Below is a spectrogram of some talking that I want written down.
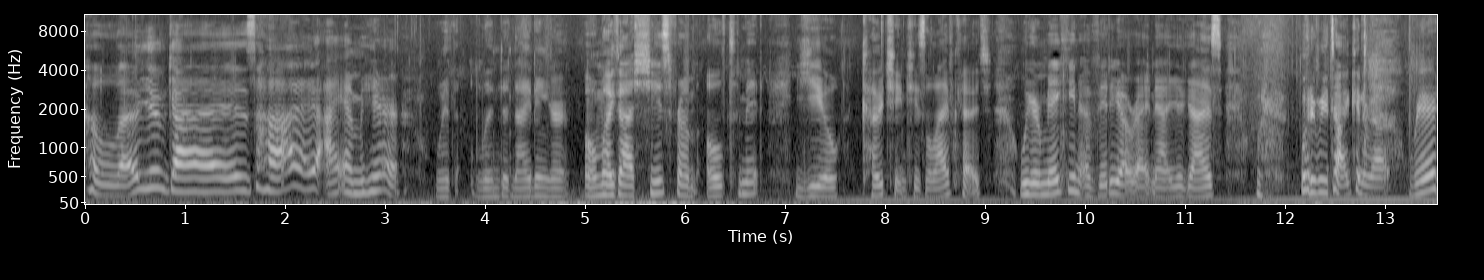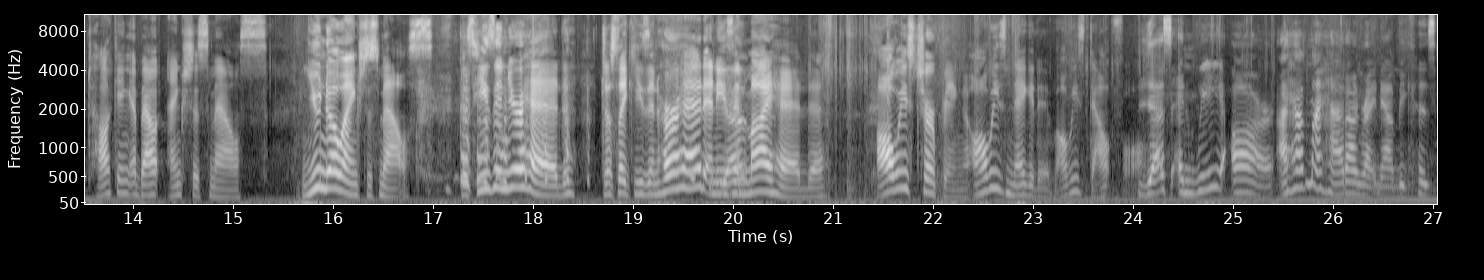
Hello, you guys. Hi, I am here with Linda Kneideinger. Oh my gosh, she's from Ultimate You Coaching. She's a life coach. We are making a video right now, you guys. What are we talking about? We're talking about Anxious Mouse. You know Anxious Mouse because he's in your head, just like he's in her head and he's Yep. in my head. Always chirping, always negative, always doubtful. Yes, and we are. I have my hat on right now because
